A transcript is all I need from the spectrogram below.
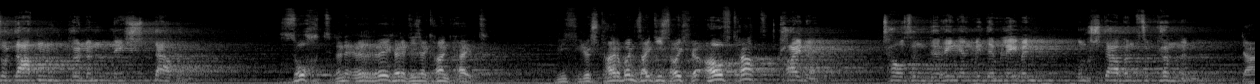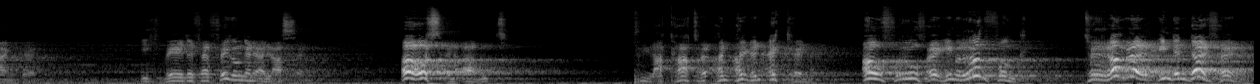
Soldaten können nicht sterben. Sucht den Erreger dieser Krankheit. Wie viele starben, seit die Seuche auftrat? Keine. Tausende ringen mit dem Leben, um sterben zu können. Danke. Ich werde Verfügungen erlassen. Außenamt. Plakate an allen Ecken. Aufrufe im Rundfunk. Trommel in den Dörfern.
